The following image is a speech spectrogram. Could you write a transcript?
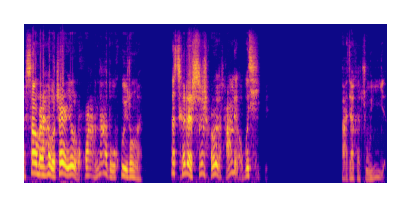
上边还有字又有画，那多贵重啊！那扯点丝绸有啥了不起？大家可注意呀，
